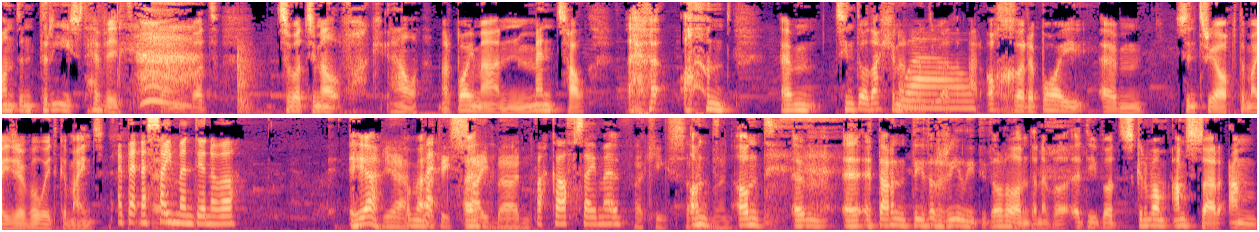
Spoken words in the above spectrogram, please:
ond yn drist hefyd. gan fod, ti'n bod ti'n meddwl, ffuck, hell, mae'r boi ma'n mental. ond um, ti'n dod allan o'n wow. diwedd ar ochr y boi um, sy'n trio optimisio fywyd gymaint. I bet na Simon um, di yna fo. Ia. Yeah, yeah bloody Simon. Uh, Fuck off, Simon. Uh, fucking Simon. Ond, ond um, y darn diddorol, really diddorol amdano fo, ydy bod, sgynnu fo'm amser am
